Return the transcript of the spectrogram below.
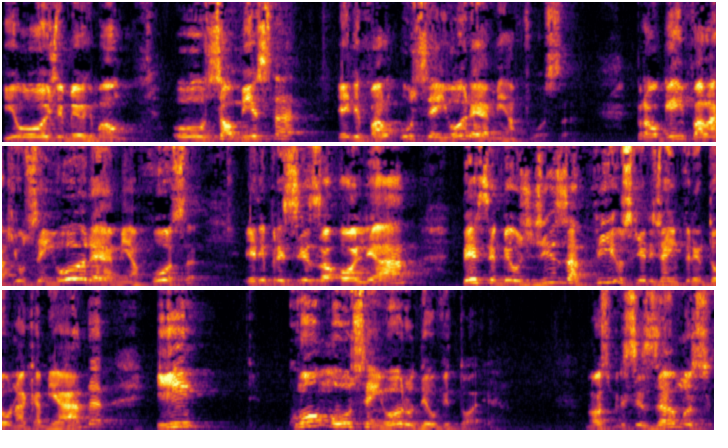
E hoje, meu irmão, o salmista, ele fala: "O Senhor é a minha força". Para alguém falar que o Senhor é a minha força, ele precisa olhar perceber os desafios que ele já enfrentou na caminhada e como o Senhor o deu vitória. Nós precisamos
